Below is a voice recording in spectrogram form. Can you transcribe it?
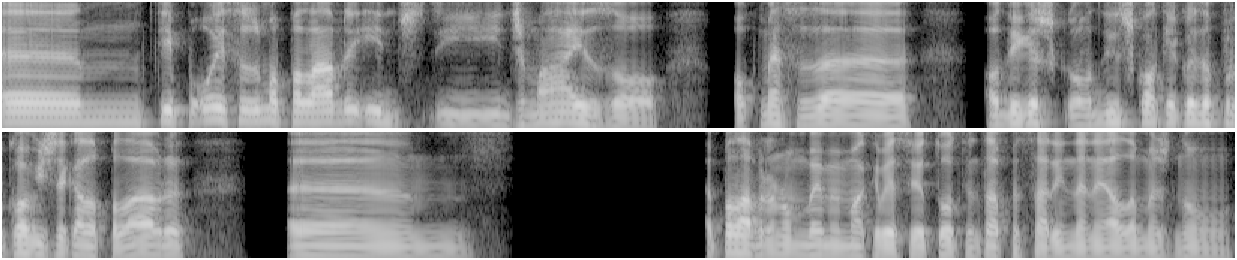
uh, tipo, ouças uma palavra e, e, e desmaies ou, ou começas a ou, digas, ou dizes qualquer coisa porque ouviste aquela palavra a palavra não me vem mesmo à cabeça. Eu estou a tentar pensar ainda nela, mas não.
